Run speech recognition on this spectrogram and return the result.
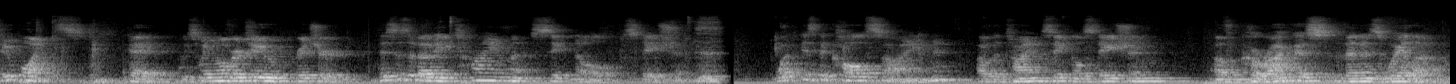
Two points. Okay, we swing over to Richard. This is about a time signal station. What is the call sign of the time signal station of Caracas, Venezuela?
